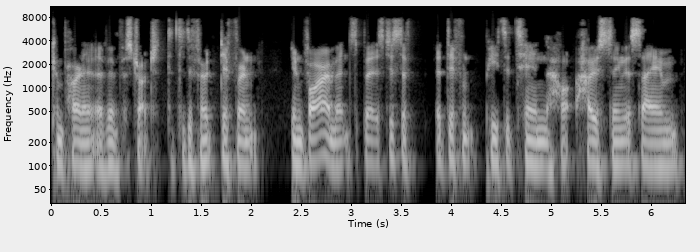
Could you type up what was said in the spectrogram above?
component of infrastructure to different different environments, but it's just a, a different piece of tin ho- hosting the same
